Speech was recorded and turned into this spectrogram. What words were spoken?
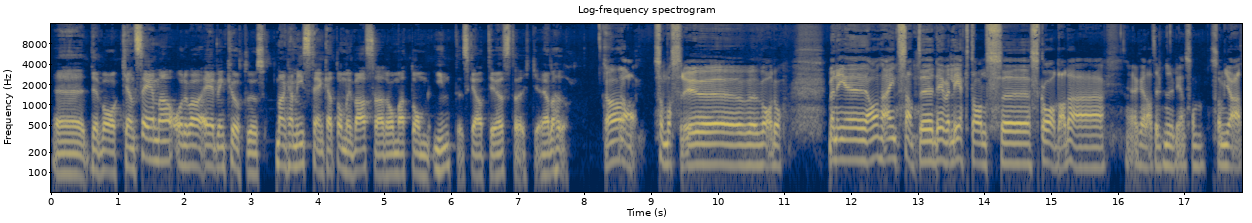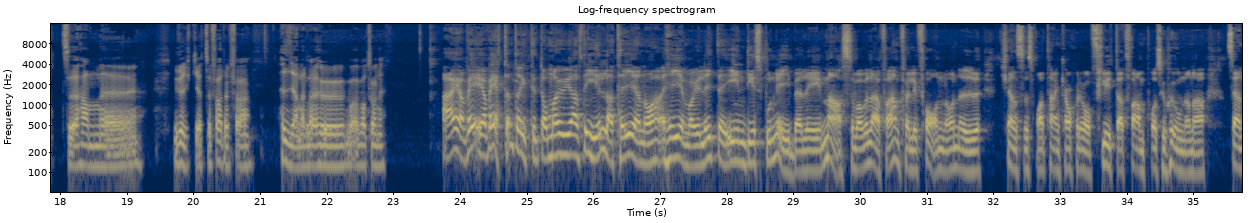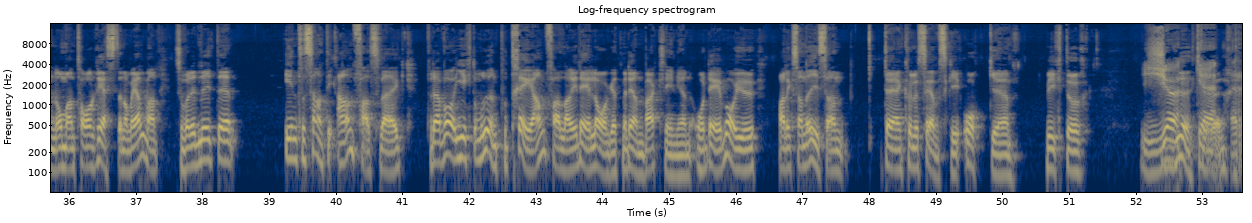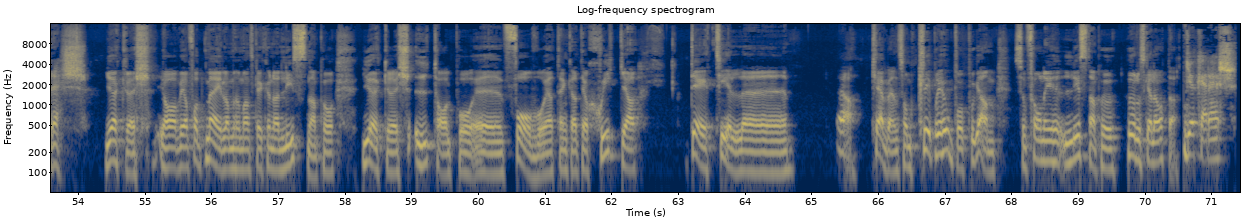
Eh, Det var Ken Sema och det var Edvin Kurtulus. Man kan misstänka att de är varslade om att de inte ska till Österrike, eller hur? Ja, så måste det ju eh, vara då. Men eh, ja, intressant. Det är väl Ekdals skada där relativt nyligen som, som gör att han ryker till fördel för Hien, eller hur, vad, vad tror ni? Nej, jag, vet, jag vet inte riktigt. De har ju alltid gillat Hien och Hien var ju lite indisponibel i mars. Det var väl därför han föll ifrån och nu känns det som att han kanske då flyttat fram positionerna. Sen om man tar resten av elvan så var det lite intressant i anfallsväg. För där var, gick de runt på tre anfallare i det laget med den backlinjen och det var ju Alexander Isan, Dejan Kulusevski och eh, Viktor Gyökeres. Gyökeres. Ja, vi har fått mejl om hur man ska kunna lyssna på Gyökeres uttal på eh, Forvo. Jag tänker att jag skickar det till eh, ja, Kevin som klipper ihop vårt program. Så får ni lyssna på hur det ska låta. Gyökeres.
